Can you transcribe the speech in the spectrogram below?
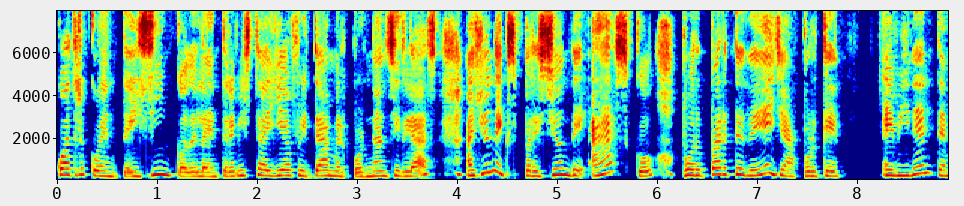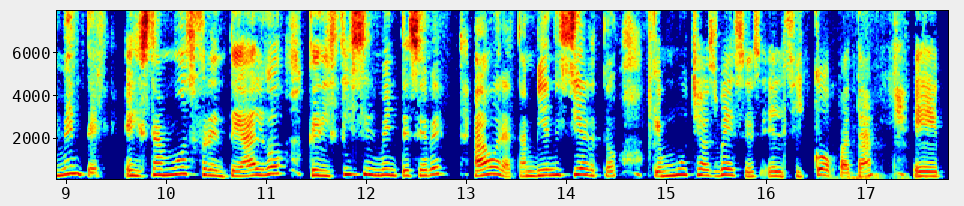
4.45 de la entrevista a Jeffrey Dahmer por Nancy Glass hay una expresión de asco por parte de ella porque Evidentemente, estamos frente a algo que difícilmente se ve. Ahora, también es cierto que muchas veces el psicópata eh,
